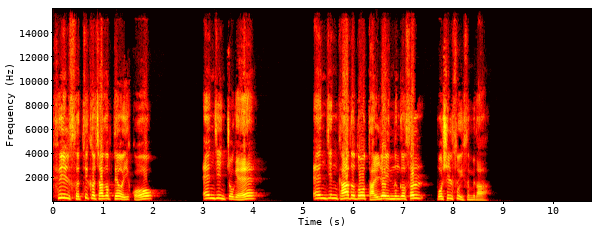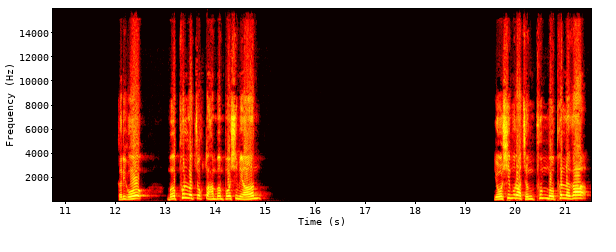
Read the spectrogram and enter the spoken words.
휠 스티커 작업되어 있고 엔진 쪽에 엔진 가드도 달려 있는 것을 보실 수 있습니다. 그리고 머플러 쪽도 한번 보시면 요시무라 정품 머플러가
